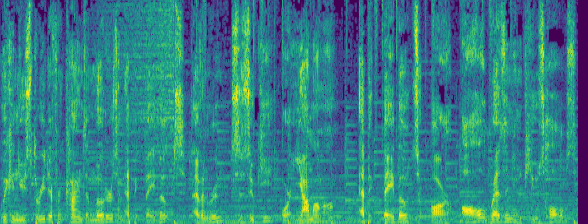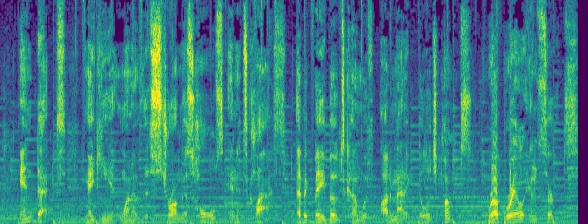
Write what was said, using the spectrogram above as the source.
We can use three different kinds of motors on Epic Bay boats Evinrude, Suzuki, or Yamaha. Epic Bay boats are all resin infused hulls and decks, making it one of the strongest hulls in its class. Epic Bay boats come with automatic bilge pumps, rub rail inserts,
